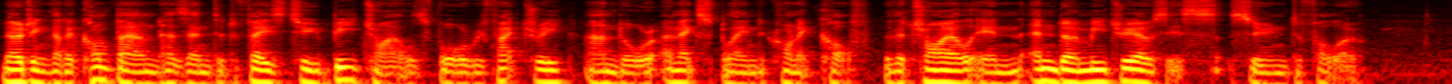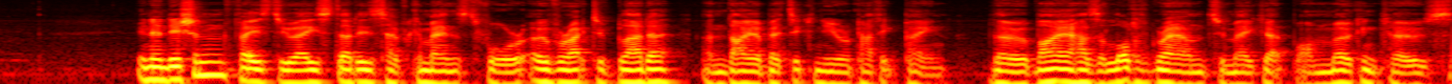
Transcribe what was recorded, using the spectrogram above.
noting that a compound has entered phase 2b trials for refractory and or unexplained chronic cough, with a trial in endometriosis soon to follow. In addition, phase 2a studies have commenced for overactive bladder and diabetic neuropathic pain, though Bayer has a lot of ground to make up on Merck & Co.'s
